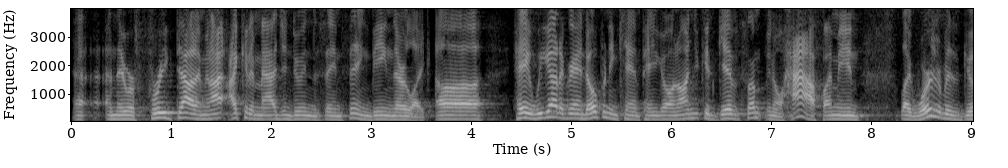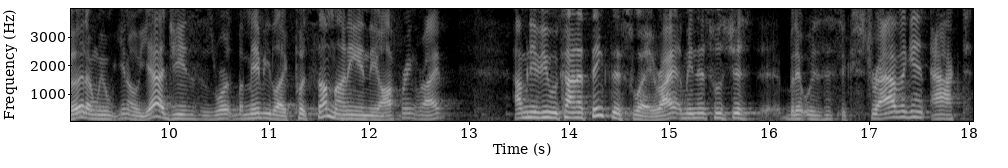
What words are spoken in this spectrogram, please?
And they were freaked out. I mean i, I could imagine doing the same thing being there like uh hey, we got a grand opening campaign going on. You could give some, you know, half. I mean, like worship is good, and we, you know, yeah, Jesus is worth, but maybe like put some money in the offering, right? How many of you would kind of think this way, right? I mean, this was just, but it was this extravagant act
